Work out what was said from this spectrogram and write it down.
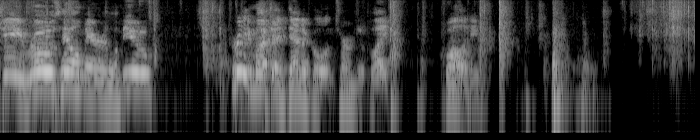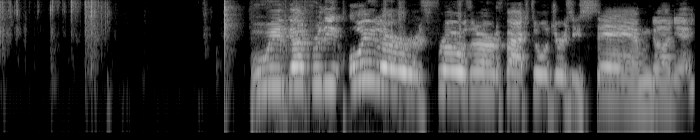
Jay Rosehill, Mario Lemieux, pretty much identical in terms of like quality. We've got for the Oilers, Frozen Artifacts dual jersey, Sam Gagner.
